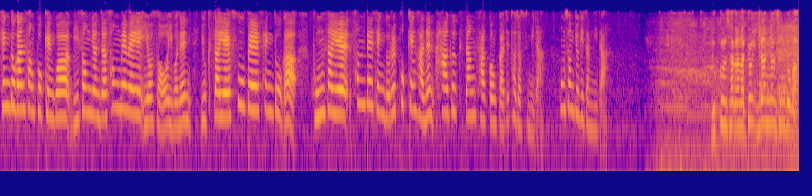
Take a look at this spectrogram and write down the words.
생도 간 성폭행과 미성년자 성매매에 이어서 이번엔 육사의 후배 생도가 공사의 선배 생도를 폭행하는 하극상 사건까지 터졌습니다. 홍성규 기자입니다. 육군사관학교 1학년 생도가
